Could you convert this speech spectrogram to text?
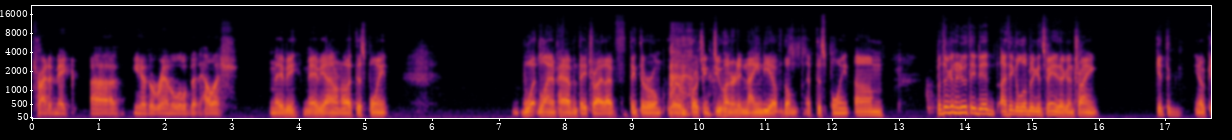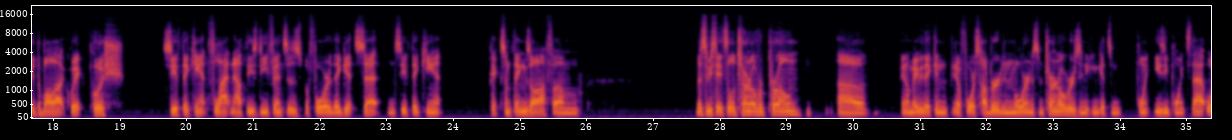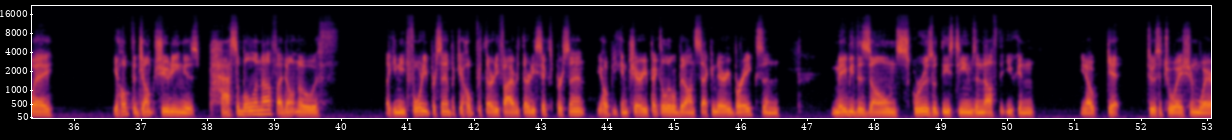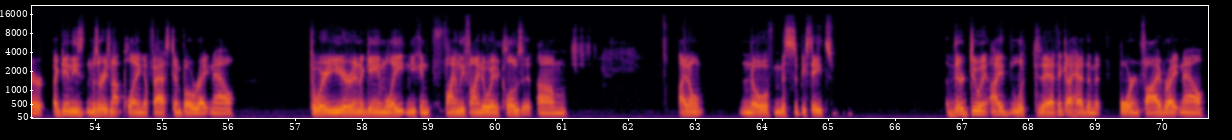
try to make uh, you know, the rim a little bit hellish. Maybe, maybe I don't know. At this point, what lineup haven't they tried? I think they're they're approaching 290 of them at this point. Um, but they're going to do what they did, I think, a little bit against Vandy. They're going to try and get the you know get the ball out quick, push, see if they can't flatten out these defenses before they get set, and see if they can't pick some things off. Um, Mississippi State's a little turnover prone. Uh, you know, maybe they can, you know, force Hubbard and Moore into some turnovers and you can get some point easy points that way. You hope the jump shooting is passable enough. I don't know if like you need 40%, but you hope for 35 or 36%. You hope you can cherry pick a little bit on secondary breaks and maybe the zone screws with these teams enough that you can, you know, get to a situation where again, these Missouri's not playing a fast tempo right now to where you're in a game late and you can finally find a way to close it. Um, I don't know if Mississippi State's they're doing. I looked today. I think I had them at four and five right now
